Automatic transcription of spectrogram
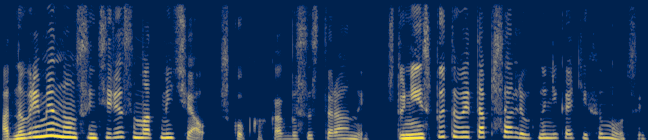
Одновременно он с интересом отмечал, в скобках как бы со стороны, что не испытывает абсолютно никаких эмоций.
